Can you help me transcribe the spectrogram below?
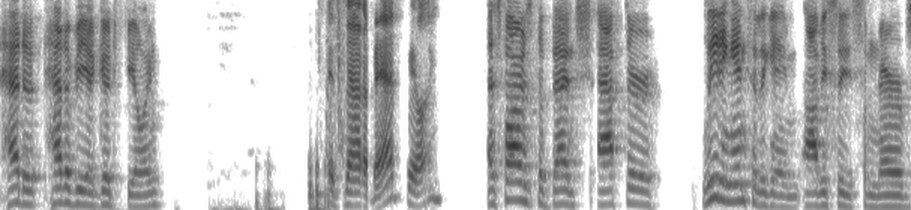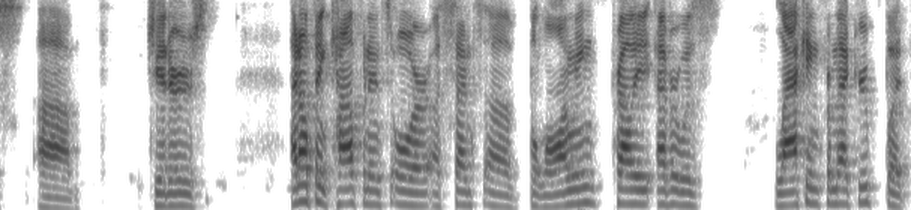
Had to had to be a good feeling. It's not a bad feeling. As far as the bench, after leading into the game, obviously some nerves, um, jitters. I don't think confidence or a sense of belonging probably ever was lacking from that group. But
